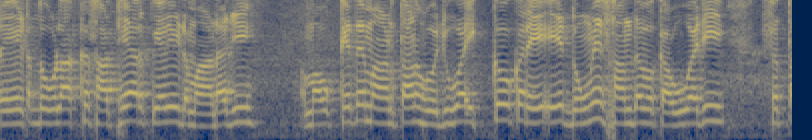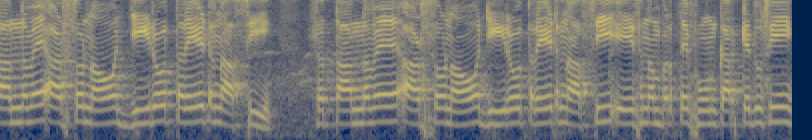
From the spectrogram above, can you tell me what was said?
ਰੇਟ 2 ਲੱਖ 60 ਹਜ਼ਾਰ ਰੁਪਏ ਦੀ ਡਿਮਾਂਡ ਹੈ ਜੀ। ਮੌਕੇ ਤੇ ਮਾਨਤਾਨ ਹੋ ਜੂਗਾ ਇੱਕੋ ਘਰੇ ਇਹ ਦੋਵੇਂ ਸੰਦ ਵਿਕਾਊ ਆ ਜੀ। 9780906379 9780906379 ਇਸ ਨੰਬਰ ਤੇ ਫੋਨ ਕਰਕੇ ਤੁਸੀਂ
